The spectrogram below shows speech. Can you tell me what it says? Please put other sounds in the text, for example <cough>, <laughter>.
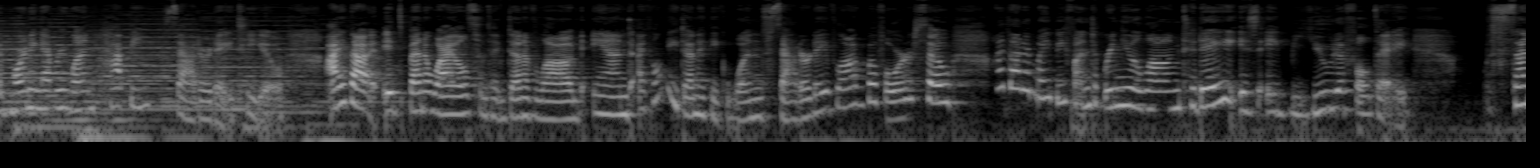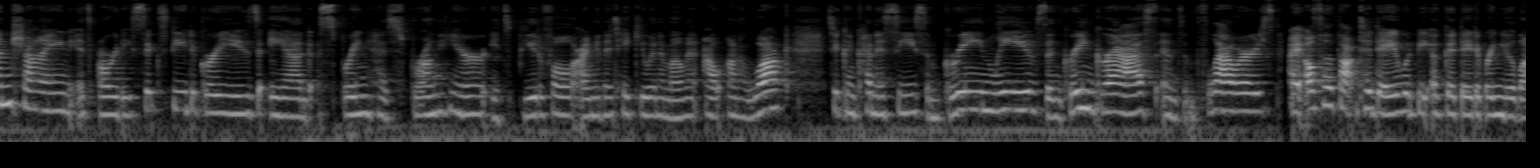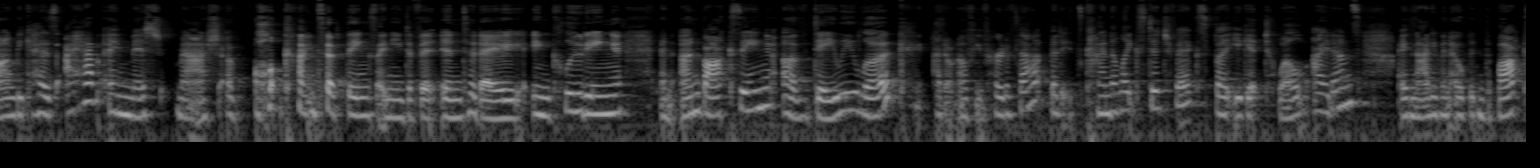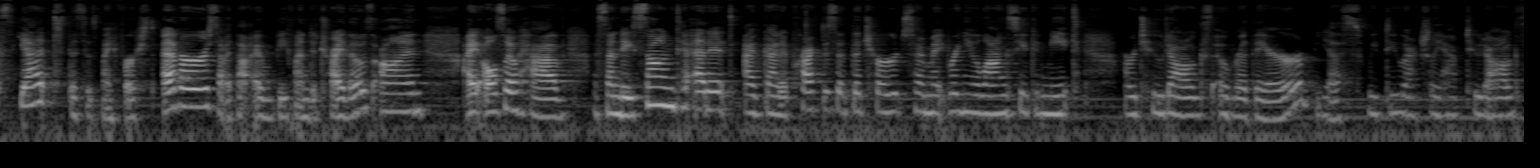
Good morning, everyone. Happy Saturday to you. I thought it's been a while since I've done a vlog and I've only done, I think, one Saturday vlog before. So I thought it might be fun to bring you along. Today is a beautiful day sunshine. It's already 60 degrees and spring has sprung here. It's beautiful. I'm going to take you in a moment out on a walk so you can kind of see some green leaves and green grass and some flowers. I also thought today would be a good day to bring you along because I have a mishmash of <laughs> all kinds of things I need to fit in today, including an unboxing of Daily Look. I don't know if you've heard of that, but it's kind of like Stitch Fix, but you get 12 items. I've not even opened the box yet. This is my first ever, so I thought it would be fun to try those on. I also have a Sunday song to edit. I've got a practice at the church, so I might bring you along so you can meet our two dogs over there. Yes, we do actually have two dogs.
